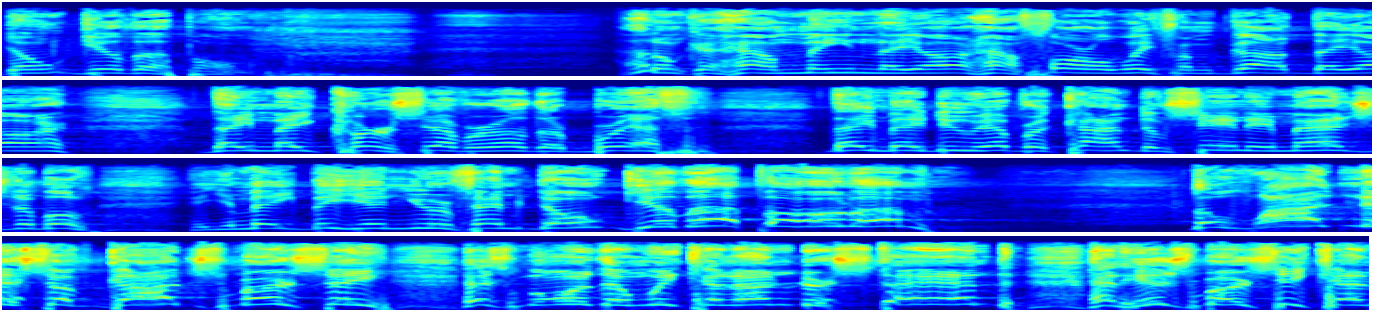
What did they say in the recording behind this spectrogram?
Don't give up on them. I don't care how mean they are, how far away from God they are. They may curse every other breath. They may do every kind of sin imaginable. You may be in your family. Don't give up on them. The wideness of God's mercy is more than we can understand, and His mercy can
